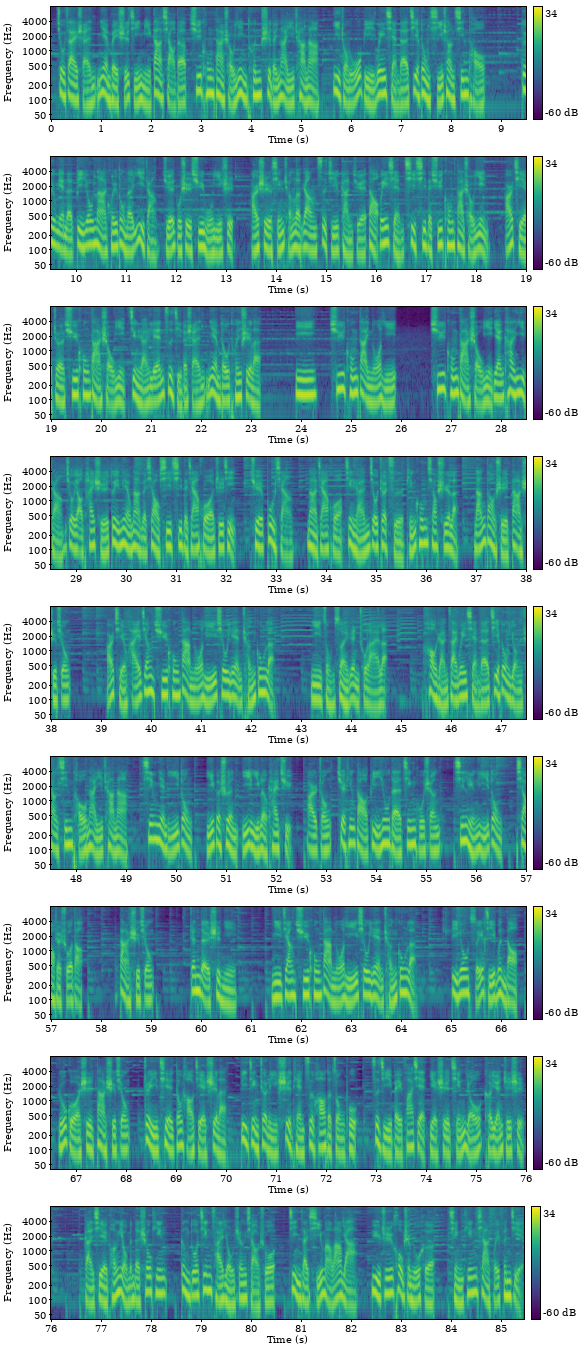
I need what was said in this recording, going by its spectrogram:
就在神念被十几米大小的虚空大手印吞噬的那一刹那，一种无比危险的悸动袭上心头。对面的碧幽那挥动的一掌，绝不是虚无一事，而是形成了让自己感觉到危险气息的虚空大手印。而且这虚空大手印竟然连自己的神念都吞噬了。一虚空大挪移。虚空大手印，眼看一掌就要拍实对面那个笑嘻嘻的家伙之际，却不想那家伙竟然就这次凭空消失了。难道是大师兄？而且还将虚空大挪移修炼成功了？你总算认出来了。浩然在危险的悸动涌上心头那一刹那，心念一动，一个瞬移移了开去，耳中却听到碧幽的惊呼声。心灵一动，笑着说道：“大师兄，真的是你？你将虚空大挪移修炼成功了？”碧幽随即问道：“如果是大师兄，这一切都好解释了。毕竟这里是天字号的总部，自己被发现也是情有可原之事。”感谢朋友们的收听，更多精彩有声小说尽在喜马拉雅。欲知后事如何，请听下回分解。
